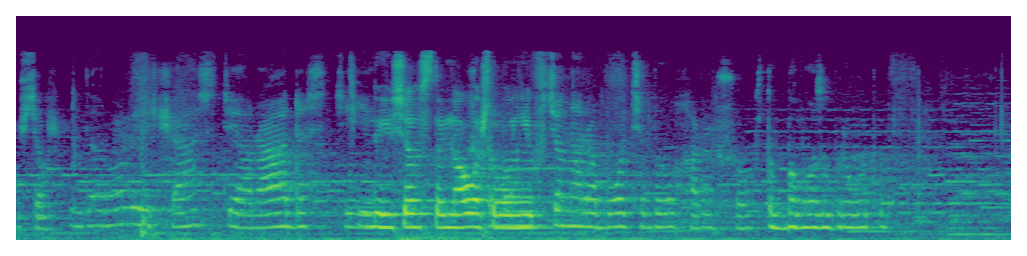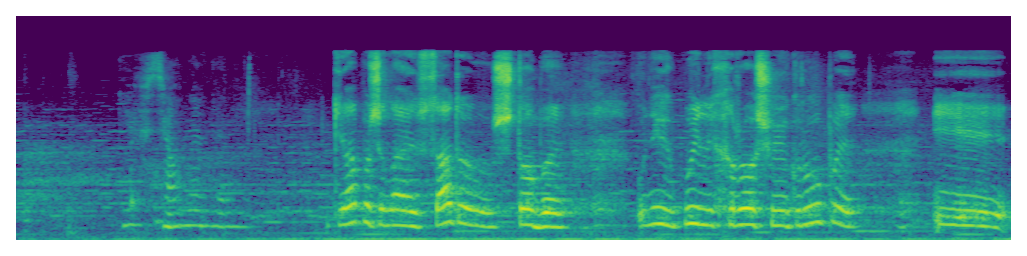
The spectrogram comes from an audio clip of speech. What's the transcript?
и все. Здоровья, счастья, радости. Да и все остальное, Чтобы у них все на работе было хорошо. чтобы баба заработал. И все, наверное. Я пожелаю саду, чтобы у них были хорошие группы и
